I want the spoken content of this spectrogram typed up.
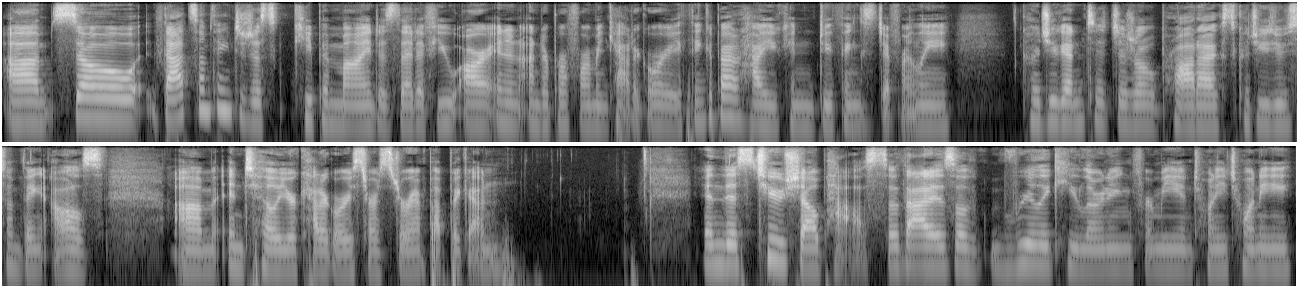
Um, so that's something to just keep in mind is that if you are in an underperforming category, think about how you can do things differently could you get into digital products? Could you do something else um, until your category starts to ramp up again? And this too shall pass. So that is a really key learning for me in 2020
